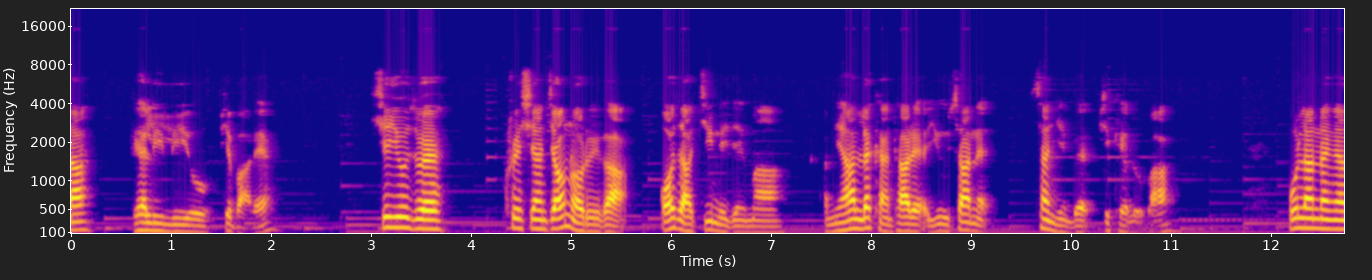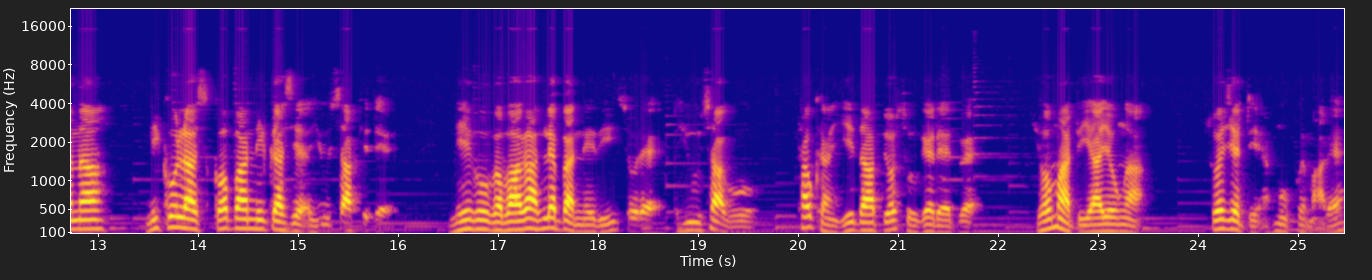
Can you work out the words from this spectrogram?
သားဂယ်လီလီယိုဖြစ်ပါတယ် ရှေးရိုးစွဲခရစ်ယာန်ကျောင်းတော်တွေကဩဇာကြီးနေချိန်မှာအများလက်ခံထားတဲ့အယူအဆနဲ့ဆန့်ကျင်ဘက်ဖြစ်ခဲ့လို့ပါပိုလန်နိုင်ငံသားနီကိုလတ်ကောပါနီကတ်ရဲ့အယူအဆဖြစ်တဲ့နေကိုကဘာကလှက်ပတ်နေသည်ဆိုတဲ့အယူအဆကိုထောက်ခံရေးသားပြောဆိုခဲ့တဲ့အတွက်ရောမတရားရုံးကစွဲချက်တင်အမှုဖွင့်ပါတယ်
